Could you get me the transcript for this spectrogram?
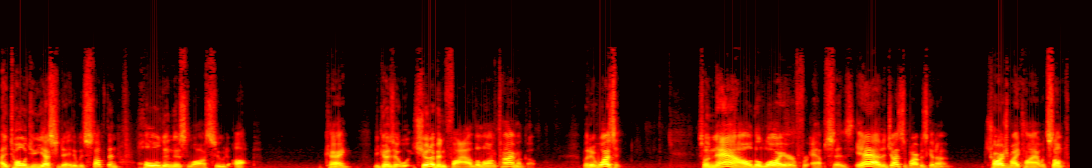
I told you yesterday there was something holding this lawsuit up, okay? Because it should have been filed a long time ago, but it wasn't. So now the lawyer for Epps says, yeah, the Justice Department is going to charge my client with something.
